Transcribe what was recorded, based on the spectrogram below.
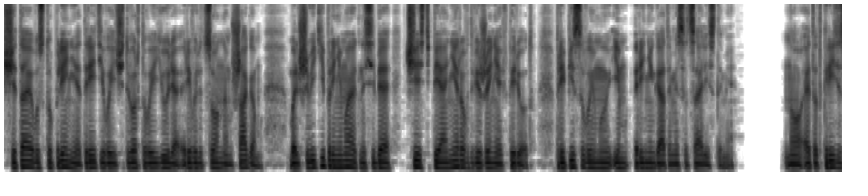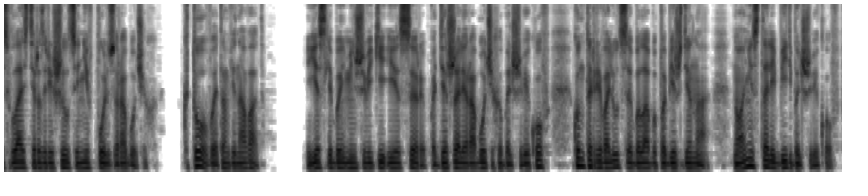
Считая выступление 3 и 4 июля революционным шагом, большевики принимают на себя честь пионеров движения вперед, приписываемую им ренегатами-социалистами. Но этот кризис власти разрешился не в пользу рабочих. Кто в этом виноват? Если бы меньшевики и эсеры поддержали рабочих и большевиков, контрреволюция была бы побеждена, но они стали бить большевиков,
